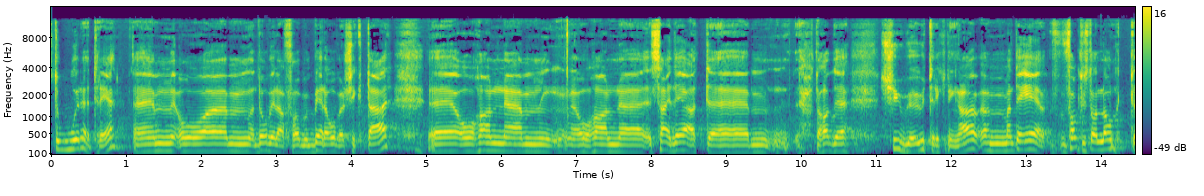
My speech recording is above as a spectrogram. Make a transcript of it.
store tre. Um, og um, da vil han få bedre oversikt der. Uh, og han, og han uh, sier det at uh, det hadde 20 utrykninger. Men det er faktisk da langt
